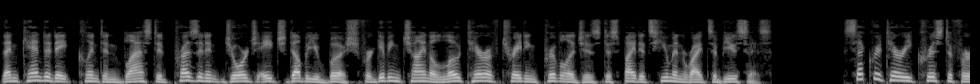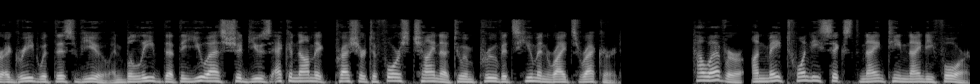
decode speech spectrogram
then-candidate Clinton blasted President George H. W. Bush for giving China low-tariff trading privileges despite its human rights abuses. Secretary Christopher agreed with this view and believed that the U.S. should use economic pressure to force China to improve its human rights record. However, on May 26, 1994,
